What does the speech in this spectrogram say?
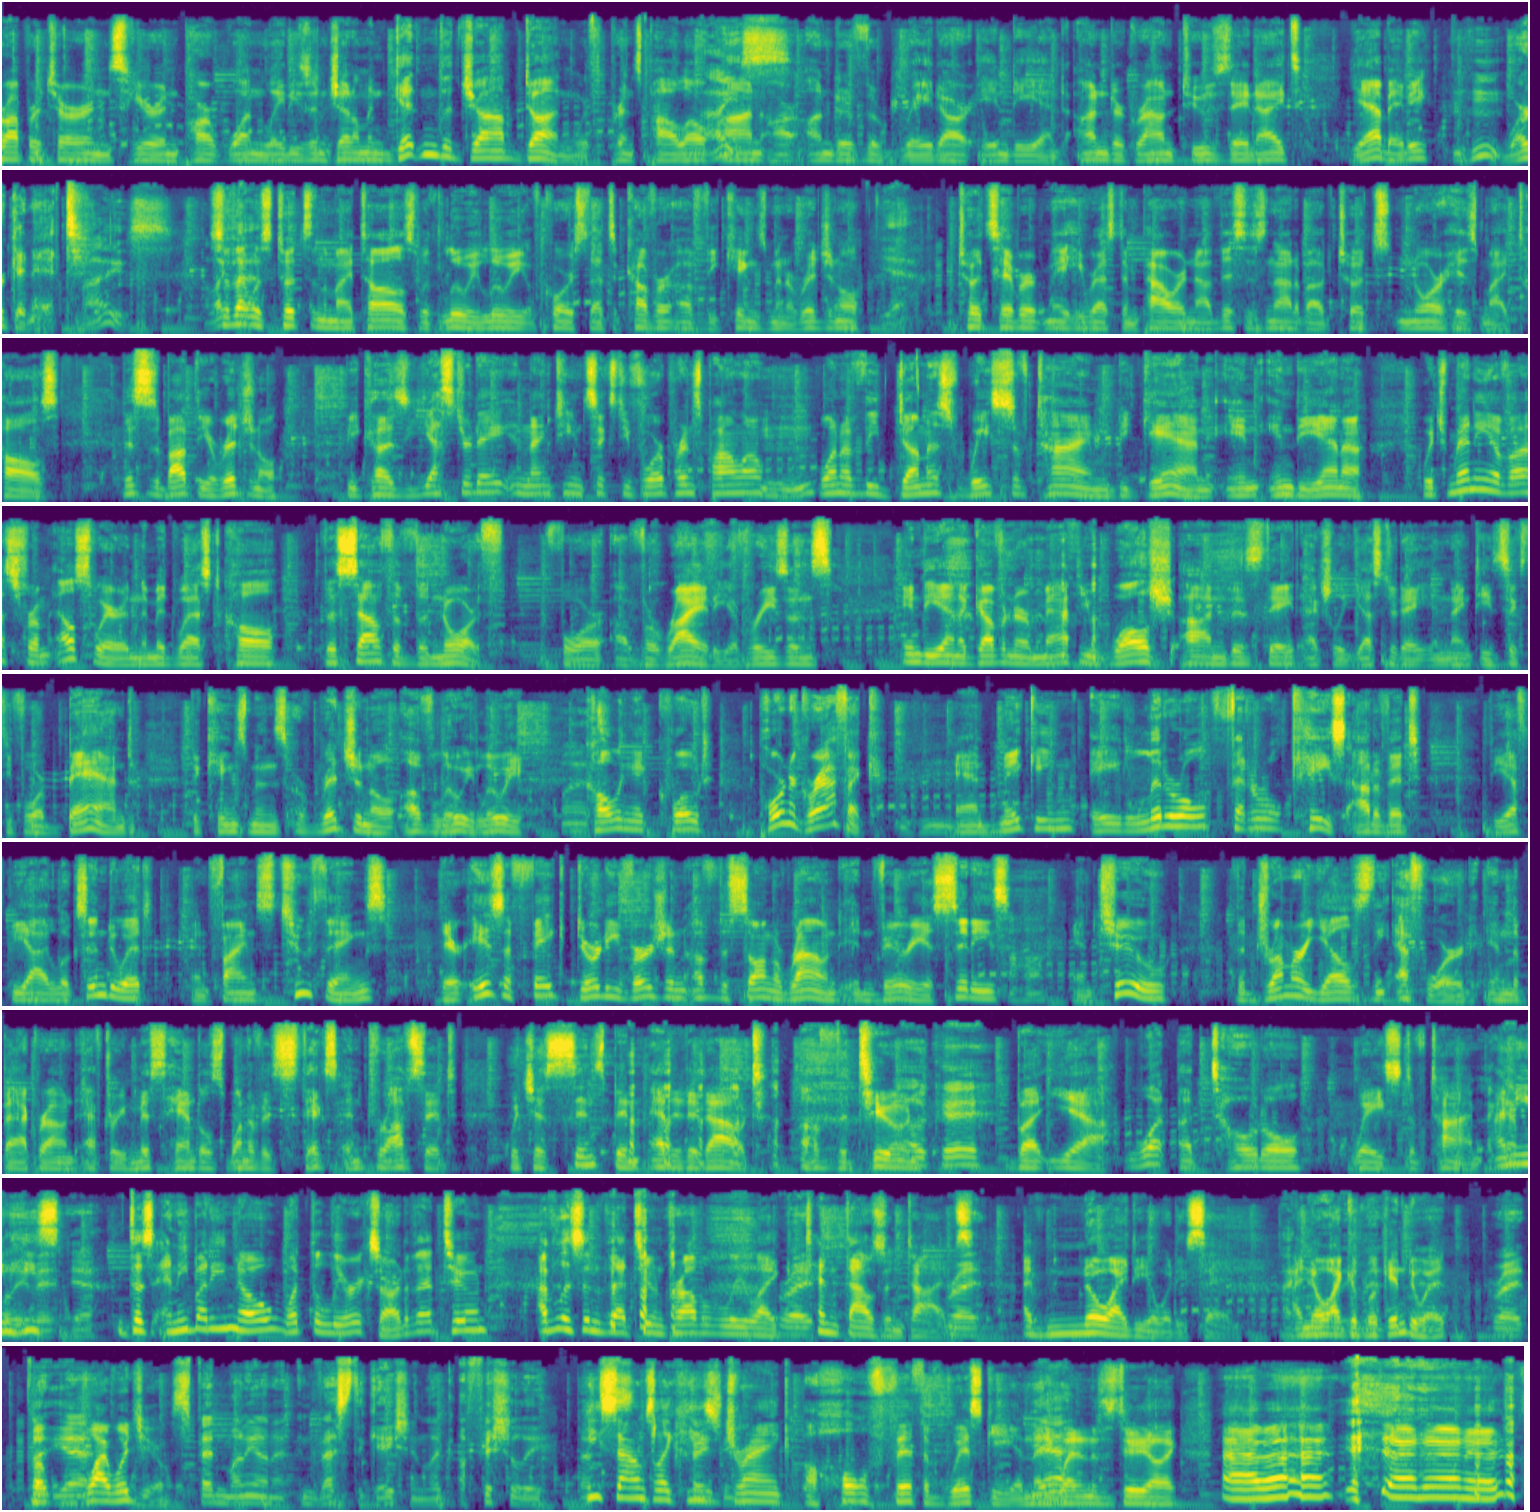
Drop returns here in part one, ladies and gentlemen. Getting the job done with Prince Paolo Nice. on our Under the Radar Indie and Underground Tuesday night. Yeah, baby. Mm-hmm. Working it. Nice. I so like that, was Toots and the Maytals with Louie Louie. Of course, that's a cover of the Kingsmen original. Yeah. Toots Hibbert, may he rest in power. Now, this is not about Toots nor his Maytals. This is about the original because yesterday in 1964, Prince Paolo, mm-hmm. one of the dumbest wastes of time began in Indiana, which many of us from elsewhere in the Midwest call the South of the North for a variety of reasons. Indiana Governor Matthew Welsh on this date, actually yesterday in 1964, banned the Kingsmen's original of Louie Louie, calling it, quote, pornographic, mm-hmm. and making a literal federal case out of it. The FBI looks into it and finds two things. There is a fake, dirty version of the song around in various cities. Uh-huh. And two, the drummer yells the F word in the background after he mishandles one of his sticks and drops it, which has since been edited out of the tune. Okay. But yeah, what a total waste of time. I, can't mean, he's. it, yeah. Does anybody know what the lyrics are to that tune? I've listened to that tune probably like Right. 10,000 times. Right. I have no idea what he's saying. I, can't know I could look it, into yeah. it, Right. but, But, yeah. why would you? spend money on an investigation, like officially? he sounds like he's drank a whole fifth of whiskey and then he Yeah. went into the studio like, "Ah, ah,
